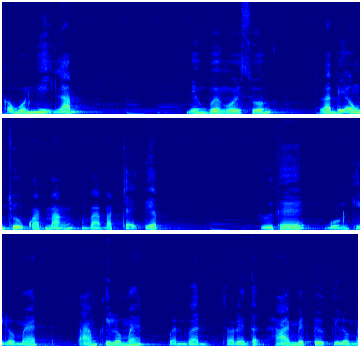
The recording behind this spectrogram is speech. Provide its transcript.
cậu muốn nghỉ lắm. Nhưng vừa ngồi xuống là bị ông chủ quát mắng và bắt chạy tiếp. Cứ thế 4 km, 8 km, vân vân cho đến tận 24 km.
